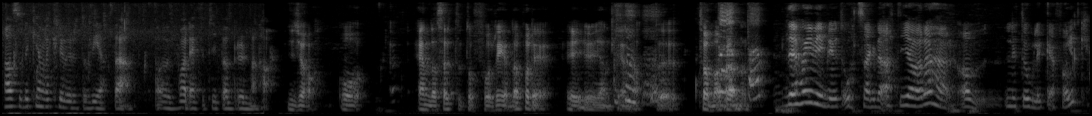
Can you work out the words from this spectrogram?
Alltså det kan vara klurigt att veta eh, vad det är för typ av brunn man har. Ja, och enda sättet att få reda på det är ju egentligen att eh, tömma brunnen. Det har ju vi blivit åtsagda att göra här av lite olika folk.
